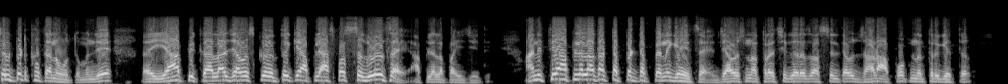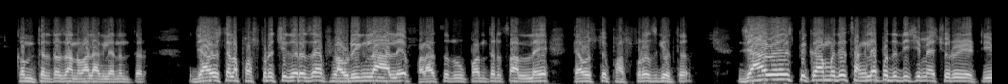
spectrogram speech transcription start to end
सल्फेट खतानं होतं. म्हणजे या पिकाला ज्यावेळेस कळतं की आपल्या आसपास सगळंच आहे आपल्याला पाहिजे ते. आणि ते आपल्याला आता टप्प्याटप्प्याने घ्यायचं आहे. ज्यावेळेस नत्राची गरज असेल त्यावेळेस झाड आपोआप नत्र घेतं. कमतरता जाणवा लागल्यानंतर. ज्यावेळेस त्याला फॉस्फरसची गरज आहे फ्लॉवरिंगला आलंय फळाचं रूपांतर चाललंय त्यावेळेस ते फॉस्फरस घेतं. ज्यावेळेस पिकामध्ये चांगल्या पद्धतीची मॅच्युरिटी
